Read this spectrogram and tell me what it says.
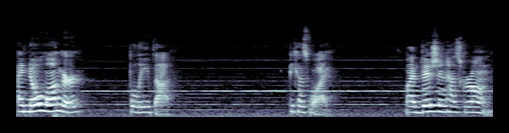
I no longer believe that. Because why? My vision has grown.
